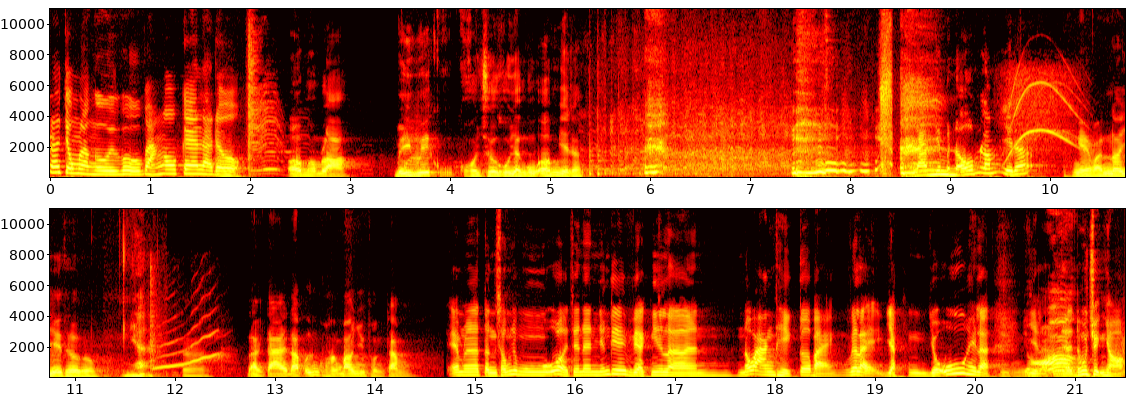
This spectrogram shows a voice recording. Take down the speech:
Nói chung là người vừa vặn ok là được. Ốm không lo. Bí quyết của, hồi xưa của dân cũng ốm vậy đó Làm như mình ốm lắm vậy đó. nghe vẫn nói dễ thương không dạ à. đàn trai đáp ứng khoảng bao nhiêu phần trăm em ờ, từng sống trong ngũ rồi cho nên những cái việc như là nấu ăn thì cơ bản với lại giặt giũ hay là Chuyện nhỏ. là- đúng là chuyện nhỏ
